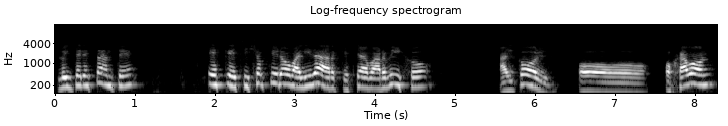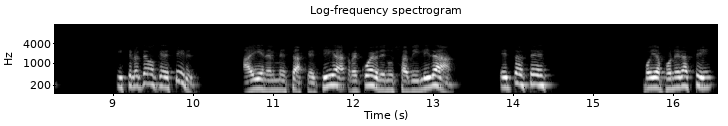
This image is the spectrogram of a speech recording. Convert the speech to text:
lo interesante es que si yo quiero validar que sea barbijo, alcohol o, o, jabón, y se lo tengo que decir ahí en el mensaje, ¿sí? Recuerden, usabilidad. Entonces, voy a poner así.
